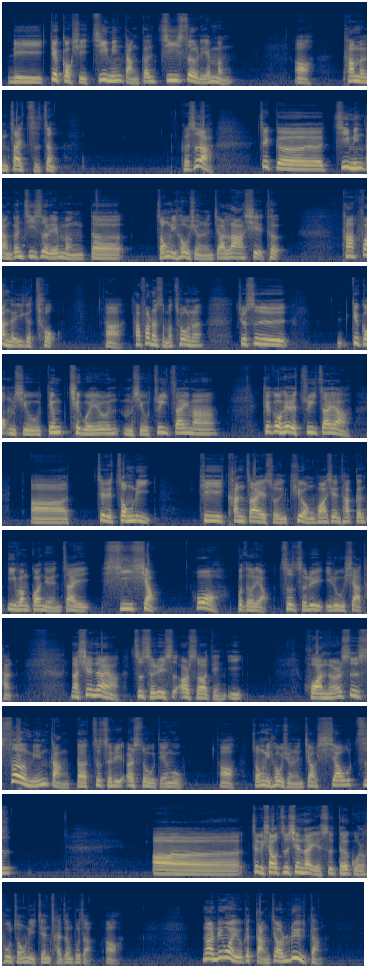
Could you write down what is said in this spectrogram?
你德国是基民党跟基社联盟啊，他们在执政。可是啊，这个基民党跟基社联盟的总理候选人叫拉谢特，他犯了一个错啊，他犯了什么错呢？就是德国不是有顶七月份不是有水灾吗？结果那个水灾啊啊，这个总理去看灾的时候，去我们发现他跟地方官员在嬉笑，哇、不得了，支持率一路下探。那现在啊，支持率是二十二点一。反而是社民党的支持率二十五点五，啊，总理候选人叫肖兹，呃，这个肖兹现在也是德国的副总理兼财政部长啊。那另外有个党叫绿党，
